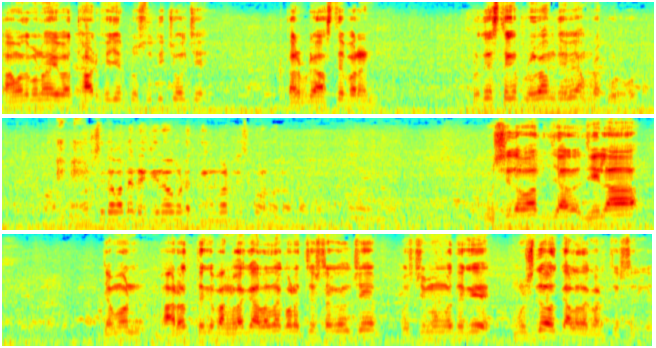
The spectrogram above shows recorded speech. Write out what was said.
তা আমাদের মনে হয় এবার থার্ড ফেজের প্রস্তুতি চলছে তারপরে আসতে পারেন। প্রদেশ থেকে প্রোগ্রাম দেবে আমরা করব ওটা। মুর্শিদাবাদের রেজিনগরে তিনবার বিস্ফোরণ হলো মুর্শিদাবাদ জেলা- জেলা যেমন ভারত থেকে বাংলাকে আলাদা করার চেষ্টা করছে পশ্চিমবঙ্গ থেকে মুর্শিদাবাদকে আলাদা করার চেষ্টা করছে।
